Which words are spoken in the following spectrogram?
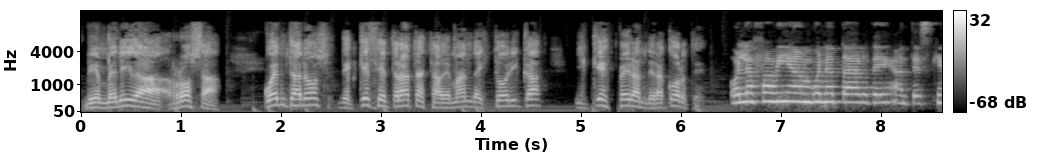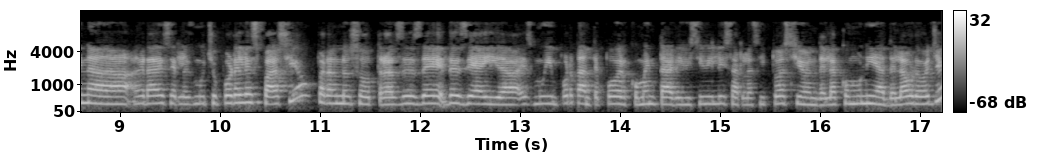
Bienvenida, Rosa. Cuéntanos de qué se trata esta demanda histórica y qué esperan de la Corte. Hola Fabián, buena tarde. Antes que nada, agradecerles mucho por el espacio. Para nosotras desde, desde AIDA es muy importante poder comentar y visibilizar la situación de la comunidad de La Oroye.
